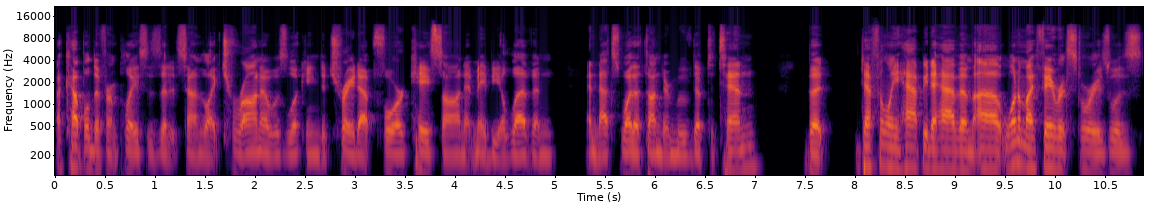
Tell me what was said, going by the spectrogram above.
a couple different places that it sounded like Toronto was looking to trade up for Cason at maybe eleven, and that's why the Thunder moved up to ten. But definitely happy to have him. Uh, one of my favorite stories was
